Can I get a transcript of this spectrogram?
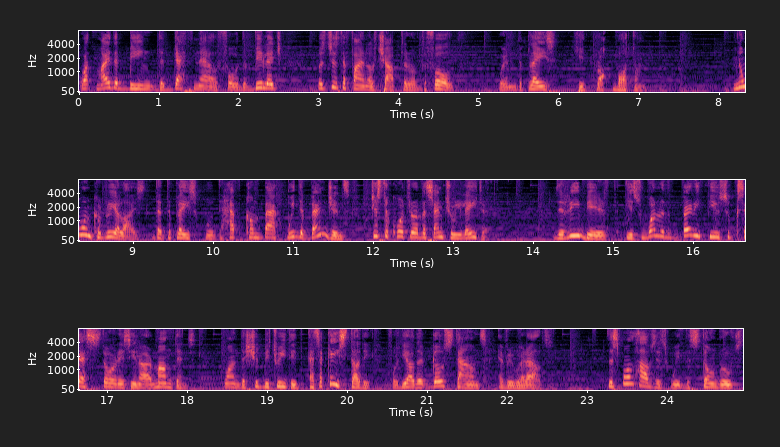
What might have been the death knell for the village was just the final chapter of the fall, when the place hit rock bottom. No one could realize that the place would have come back with a vengeance just a quarter of a century later. The rebirth is one of the very few success stories in our mountains, one that should be treated as a case study for the other ghost towns everywhere else. The small houses with the stone roofs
